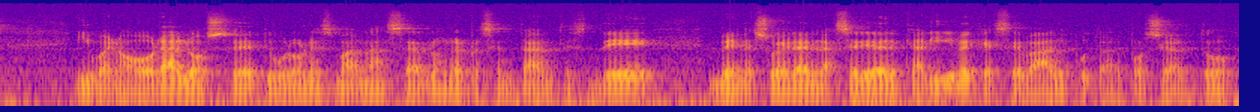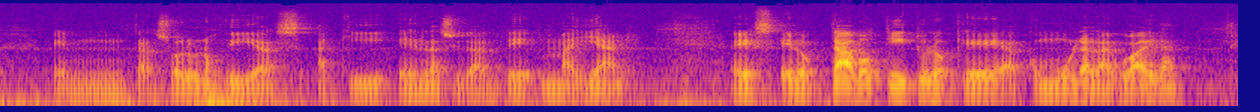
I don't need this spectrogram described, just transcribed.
Y bueno, ahora los eh, tiburones van a ser los representantes de Venezuela en la Serie del Caribe que se va a disputar, por cierto, en tan solo unos días aquí en la ciudad de Miami. Es el octavo título que acumula La Guaira.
